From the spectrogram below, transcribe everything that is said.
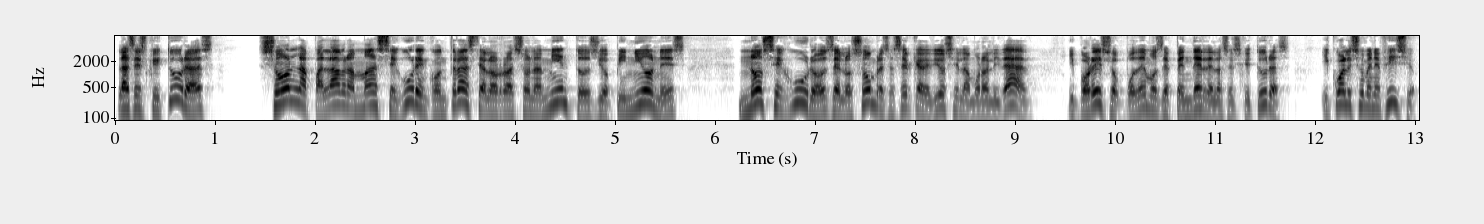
Las Escrituras son la palabra más segura en contraste a los razonamientos y opiniones no seguros de los hombres acerca de Dios y la moralidad, y por eso podemos depender de las escrituras. ¿Y cuál es su beneficio?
